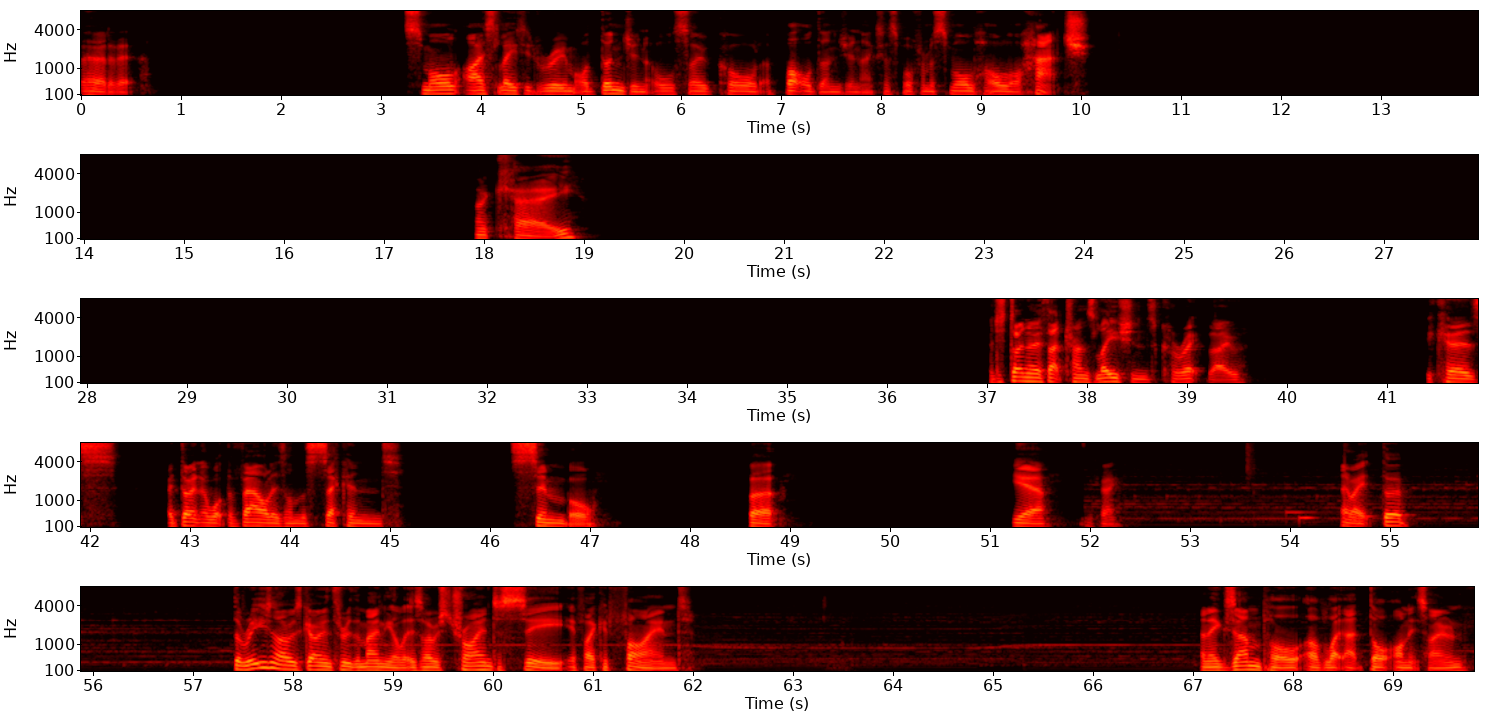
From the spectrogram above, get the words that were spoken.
Heard of it. Small isolated room or dungeon, also called a bottle dungeon, accessible from a small hole or hatch. Okay. I just don't know if that translation's correct though. Because I don't know what the vowel is on the second symbol. But yeah, okay. Anyway, the the reason I was going through the manual is I was trying to see if I could find an example of like that dot on its own.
